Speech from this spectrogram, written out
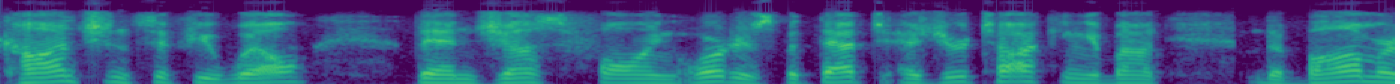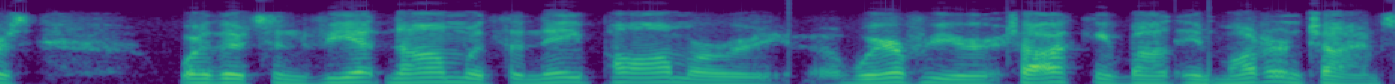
conscience, if you will, than just following orders. But that, as you're talking about the bombers, whether it's in Vietnam with the napalm or wherever you're talking about in modern times,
